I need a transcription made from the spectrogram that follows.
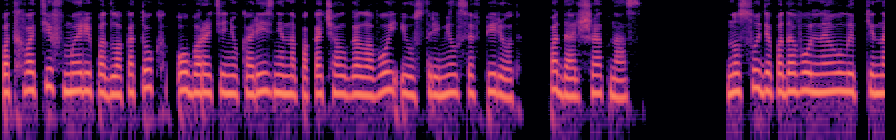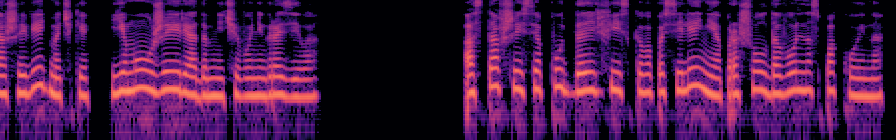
Подхватив Мэри под локоток, оборотень укоризненно покачал головой и устремился вперед, подальше от нас. Но, судя по довольной улыбке нашей ведьмочки, ему уже и рядом ничего не грозило. Оставшийся путь до эльфийского поселения прошел довольно спокойно.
